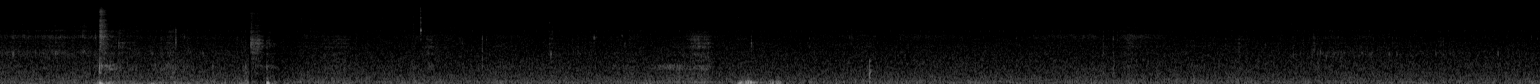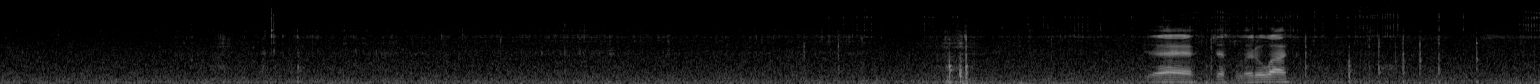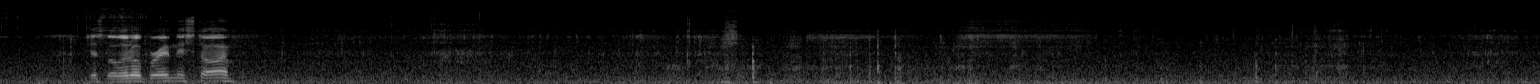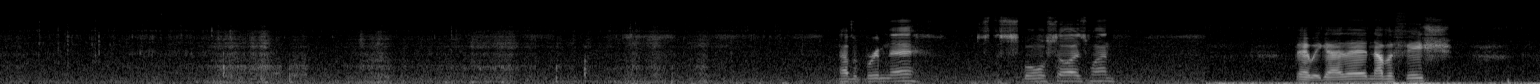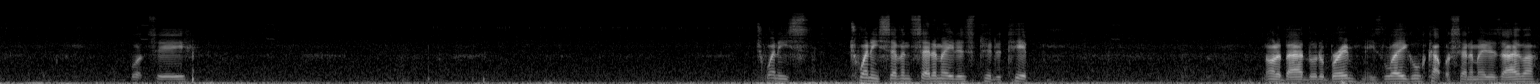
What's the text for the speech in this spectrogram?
Yeah, just a little one. Just a little bream this time. Another bream there, just a small size one. There we go there, another fish. What's he? Twenty, 27 centimetres to the tip. Not a bad little bream. He's legal, a couple of centimetres over.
